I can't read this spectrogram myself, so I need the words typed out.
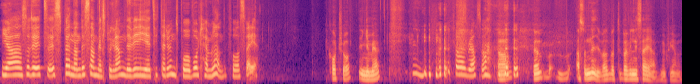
Ja, så det är ett spännande samhällsprogram där vi tittar runt på vårt hemland, på Sverige. Kort så, inget mer? Så var bra så. Ja. Men, alltså ni, vad, vad, vill ni säga med programmet?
